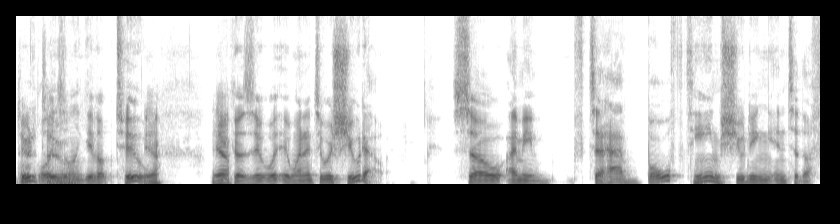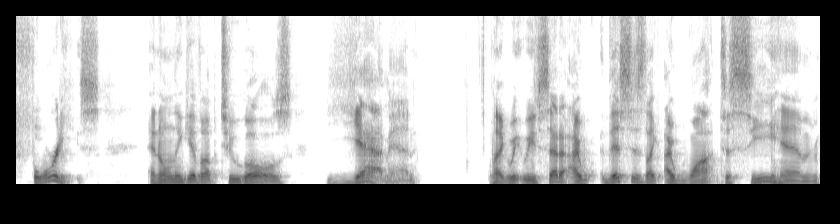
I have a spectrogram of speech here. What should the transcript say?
two boys two. only gave up 2. Yeah. Yeah. Because it it went into a shootout. So, I mean, to have both teams shooting into the 40s and only give up two goals yeah, man. Like we we've said it. I this is like I want to see him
